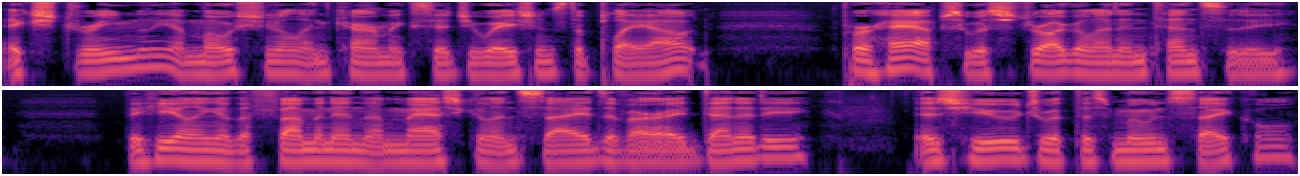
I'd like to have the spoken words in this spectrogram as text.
extremely emotional and karmic situations to play out, perhaps with struggle and intensity. The healing of the feminine and masculine sides of our identity is huge with this moon cycle.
